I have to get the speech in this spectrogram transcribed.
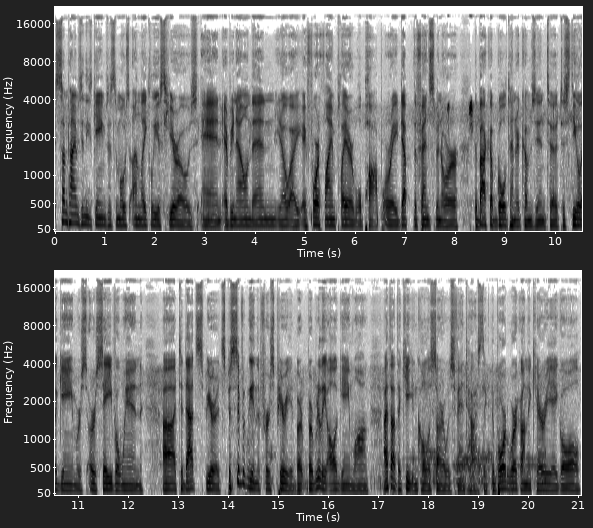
sometimes in these games it's the most unlikeliest heroes, and every now and then, you know, a, a fourth line player will pop, or a depth defenseman, or the backup goaltender comes in to to steal a game or or save a win. Uh, to that spirit, specifically in the first period, but but really all game long, I thought that Keegan Kolesar was fantastic. The board work on the Carrier goal,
